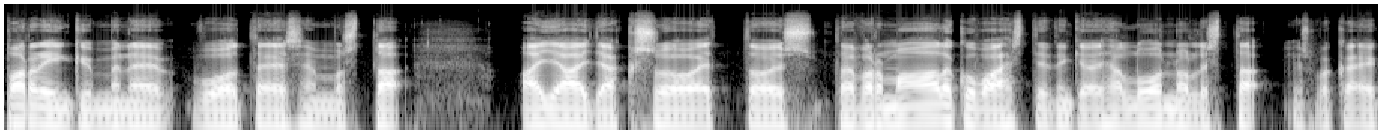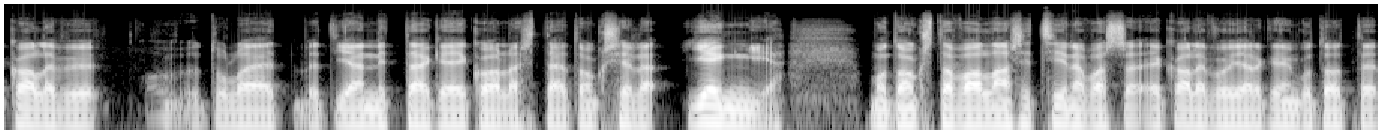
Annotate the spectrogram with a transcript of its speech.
parinkymmenen vuoteen semmoista ajanjaksoa, että olisi, tai varmaan alkuvaiheessa tietenkin on ihan luonnollista, jos vaikka eka levy tulee, että jännittää keikoilla sitä, että onko siellä jengiä. Mutta onko tavallaan sitten siinä vaiheessa eka levyn jälkeen, kun te olette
